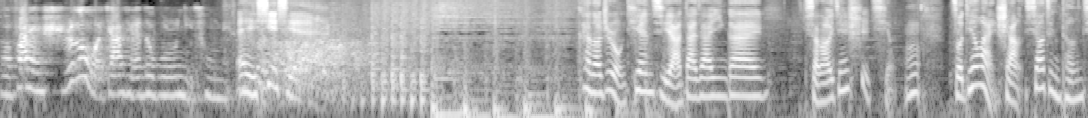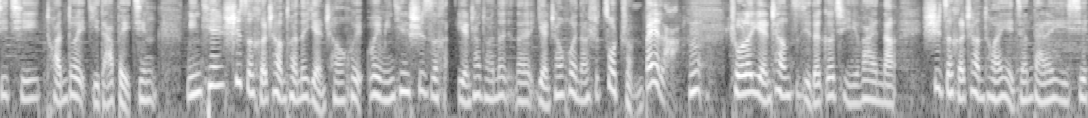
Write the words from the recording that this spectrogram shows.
我发现十个我加起来都不如你聪明。哎，谢谢。看到这种天气啊，大家应该想到一件事情。嗯，昨天晚上，萧敬腾及其团队抵达北京，明天狮子合唱团的演唱会为明天狮子演唱团的呃演唱会呢是做准备啦。嗯，除了演唱自己的歌曲以外呢，狮子合唱团也将带来一些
